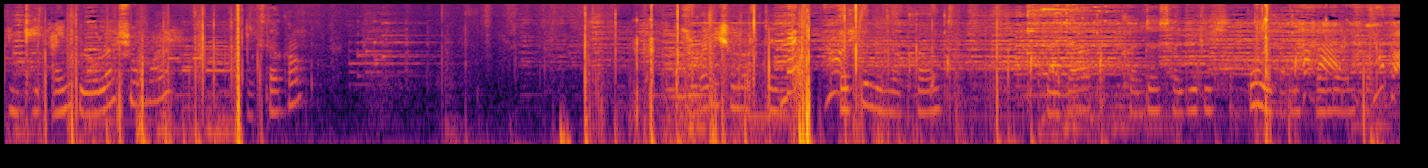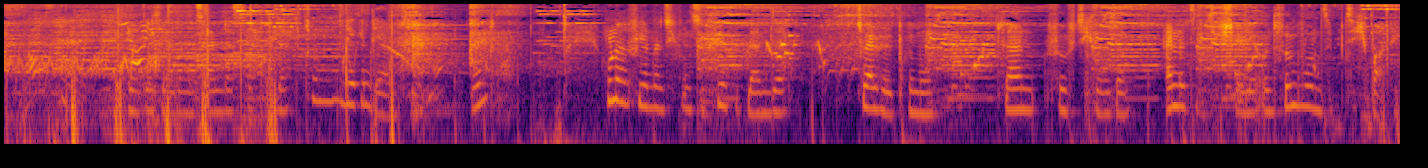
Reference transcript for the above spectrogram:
Okay, ein Brawler schon mal. Nächster Account. Schon auf den Opening Account. Weil da könnte es halt wirklich. Oh, ich habe mich scheinbar einfach. Könnte es ja dann sein, dass es vielleicht schon legendär ist. Und 194 Münzen, 4 verbleibende, 12 El Primo, 52 Rosa, 71 Schelle und 75 Body.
